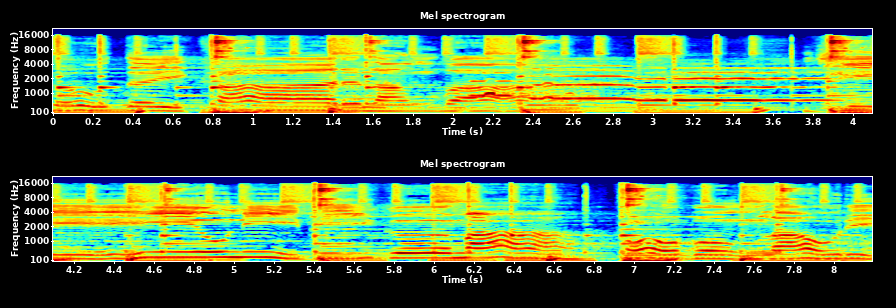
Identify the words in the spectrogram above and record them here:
kıvdıy karlanbay Jiuni bigma obong lauri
